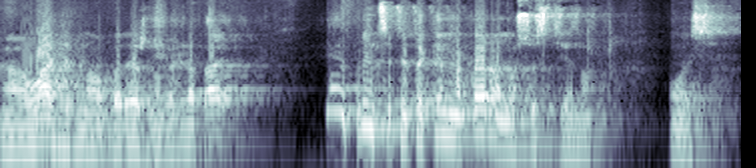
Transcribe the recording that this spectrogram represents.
е, лагідно, обережно виглядає. Ну, і, в принципі, таким макаром усю стіну. Ось.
